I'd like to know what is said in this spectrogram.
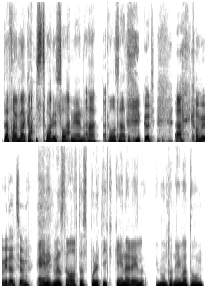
da fallen mir ganz tolle Sachen ein. Ah, großartig. Gut, ah, kommen wir wieder zum. Einigen wir uns darauf, dass Politik generell im Unternehmertum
